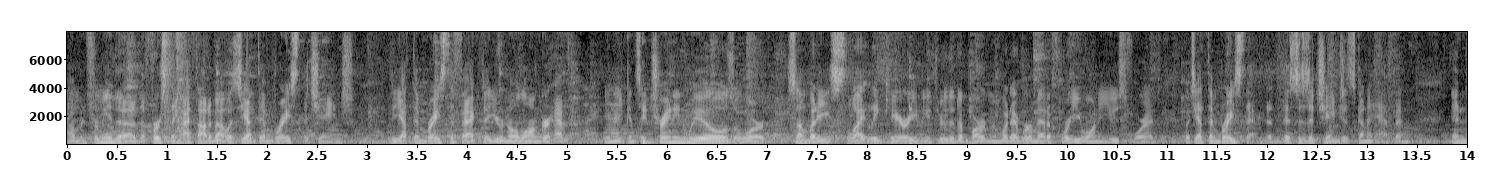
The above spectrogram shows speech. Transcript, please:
Um, and for me, the, the first thing I thought about was you have to embrace the change. You have to embrace the fact that you no longer have, you know, you can say training wheels or somebody slightly carrying you through the department, whatever metaphor you want to use for it. But you have to embrace that, that this is a change that's going to happen. And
